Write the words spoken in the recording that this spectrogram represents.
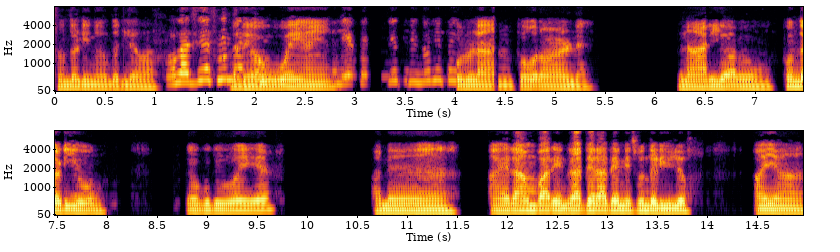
સુંદડી ને બધું લેવા. બધું એવું હોય અહીંયા. કુરડા તોરણ ને નારિયેળ સુંદડીઓ એવું બધું હોય અને અહીંયા રામવારી રાધે રાધે ની સુંદડીઓ જો. અહીંયા.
